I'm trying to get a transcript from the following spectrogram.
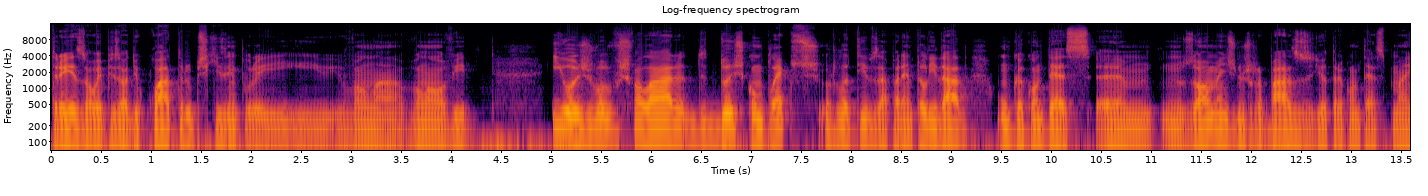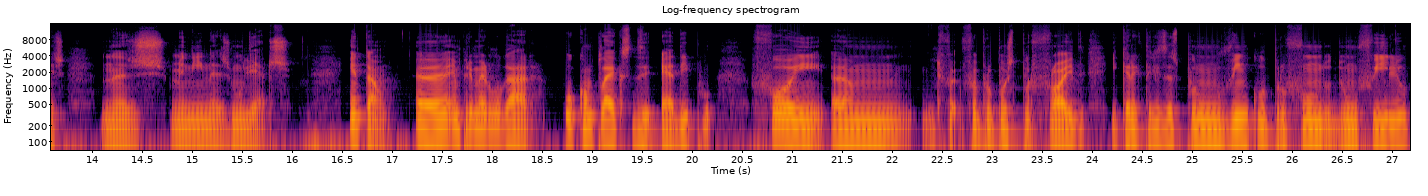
3 ou o episódio 4, pesquisem por aí e vão lá, vão lá ouvir. E hoje vou-vos falar de dois complexos relativos à parentalidade, um que acontece um, nos homens, nos rapazes, e outro acontece mais nas meninas mulheres. Então, uh, em primeiro lugar, o complexo de Édipo foi, um, foi, foi, proposto por Freud e caracteriza-se por um vínculo profundo de um filho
